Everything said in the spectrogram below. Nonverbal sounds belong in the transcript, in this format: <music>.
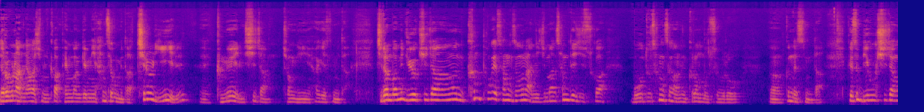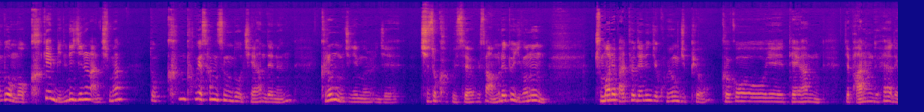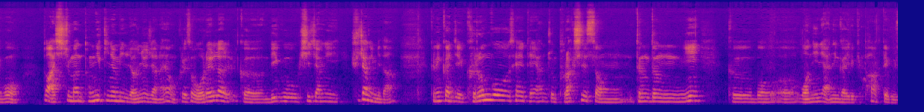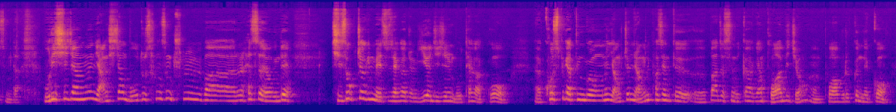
여러분 안녕하십니까 백만개미 한세구입니다. 7월 2일 예, 금요일 시장 정리하겠습니다. 지난밤에 뉴욕 시장은 큰 폭의 상승은 아니지만 3대 지수가 모두 상승하는 그런 모습으로 어, 끝냈습니다. 그래서 미국 시장도 뭐 크게 밀리지는 않지만 또 큰 폭의 상승도 제한되는 그런 움직임을 이제 지속하고 있어요. 그래서 아무래도 이거는 주말에 발표되는 이제 고용 지표 그거에 대한 이제 반응도 해야 되고 또 아시지만 독립기념일 연휴잖아요. 그래서 월요일 날 그 미국 시장이 휴장입니다. 그러니까 이제 그런 것에 대한 좀 불확실성 등등이 그 뭐 원인이 아닌가 이렇게 파악되고 있습니다. 우리 시장은 양 시장 모두 상승 출발을 했어요. 근데 지속적인 매수세가 좀 이어지지를 못해 갖고 어, 코스피 같은 경우는 0.01% 어, 빠졌으니까 그냥 보합이죠. 어, 보합으로 끝냈고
